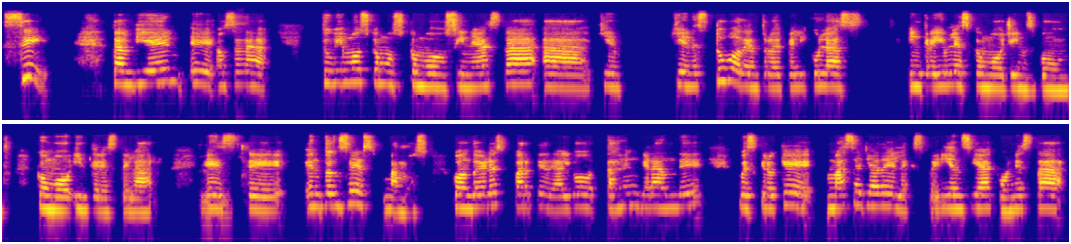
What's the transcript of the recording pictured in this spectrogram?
sí. También, o sea, tuvimos como, como cineasta a quien quien estuvo dentro de películas increíbles como James Bond, como Interestelar. este, entonces, vamos, cuando eres parte de algo tan grande, pues creo que más allá de la experiencia con esta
